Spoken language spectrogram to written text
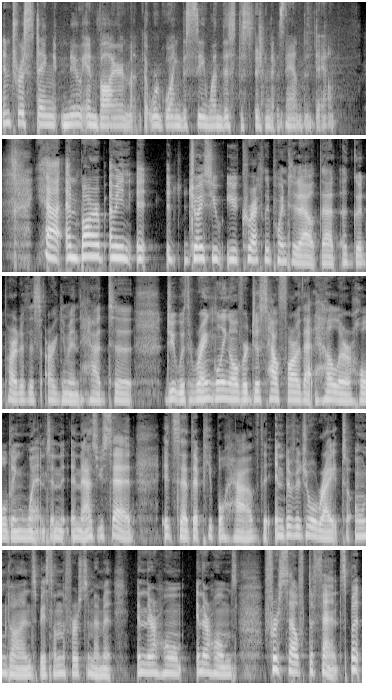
interesting new environment that we're going to see when this decision is handed down. Yeah, and Barb, I mean, it, Joyce, you, you correctly pointed out that a good part of this argument had to do with wrangling over just how far that Heller holding went. And, and as you said, it said that people have the individual right to own guns based on the First Amendment in their home in their homes for self defense. But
